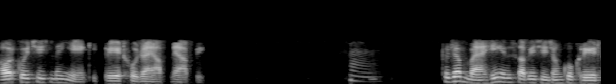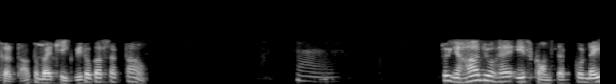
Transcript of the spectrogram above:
और कोई चीज़ नहीं है कि क्रिएट हो जाए अपने आप ही। हम्म तो जब मैं ही इन सभी चीज़ों को क्रिएट करता हूँ तो मैं ठीक भी तो कर सकता हूँ। हम्म तो यहाँ जो है इस कॉन्सेप्ट को नहीं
